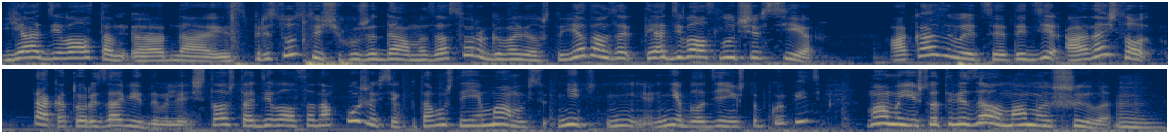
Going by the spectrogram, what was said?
Я одевалась там, э, одна из присутствующих, уже дама за 40, говорила, что я там, ты одевалась лучше всех. А оказывается, это де... а она считала, та, которой завидовали, считала, что одевалась она хуже всех, потому что ей мама всё- не, не, не было денег, чтобы купить. Мама ей что-то вязала, мама шила. М.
